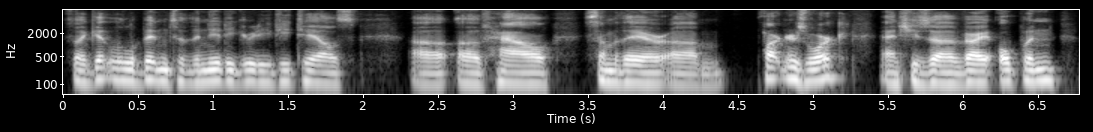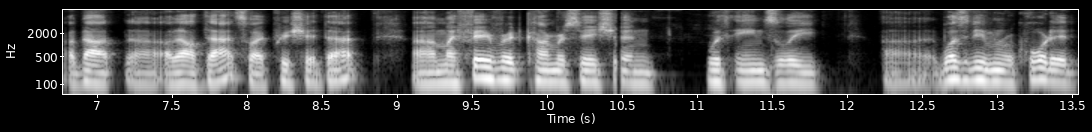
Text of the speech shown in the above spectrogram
So I get a little bit into the nitty gritty details uh, of how some of their um, partners work, and she's uh, very open about uh, about that. So I appreciate that. Uh, my favorite conversation with Ainslie uh, wasn't even recorded.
